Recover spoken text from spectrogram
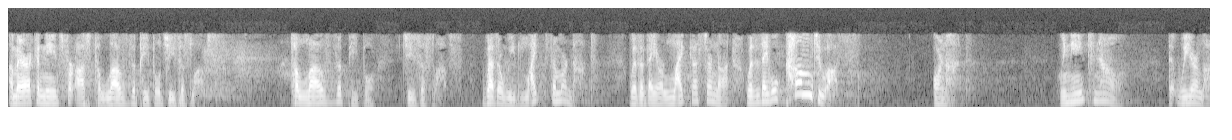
America needs for us to love the people Jesus loves. To love the people Jesus loves. Whether we like them or not. Whether they are like us or not. Whether they will come to us or not. We need to know that we are loved.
